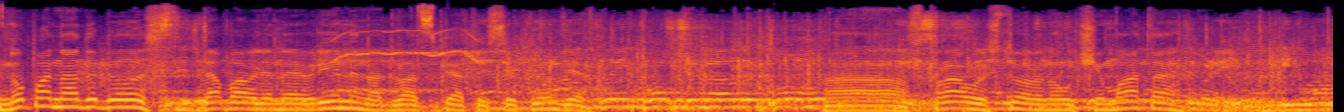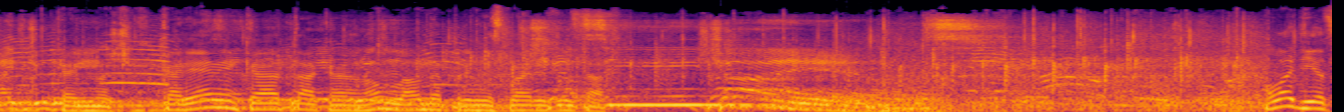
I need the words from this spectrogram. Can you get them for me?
Но понадобилось добавленное время на 25 секунде. А, в правую сторону Учимата. Немножечко корявенькая атака, но главное принесла результат. Молодец.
